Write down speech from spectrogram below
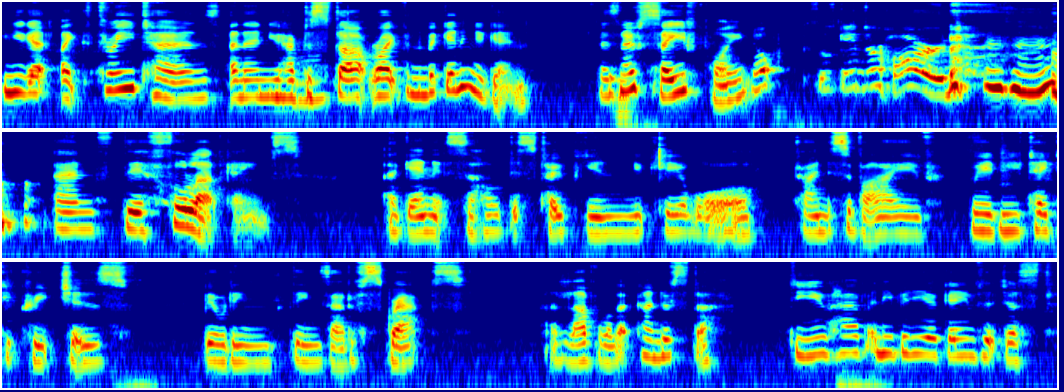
You get like three turns, and then you have to Mhm. start right from the beginning again. There's no save point. Nope, because those games are hard. hmm and the Fallout games. Again, it's the whole dystopian nuclear war, trying to survive, weird mutated creatures, building things out of scraps. I love all that kind of stuff. Do you have any video games that just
